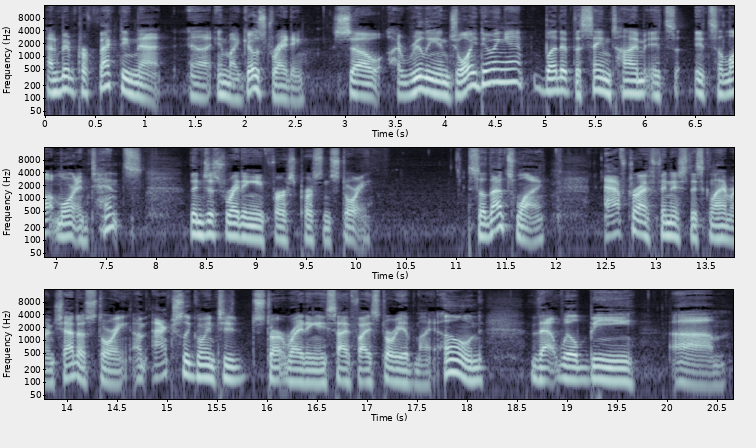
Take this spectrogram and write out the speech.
And I've been perfecting that uh, in my ghostwriting. So I really enjoy doing it, but at the same time, it's it's a lot more intense than just writing a first person story. So that's why, after I finish this Glamour and Shadow story, I'm actually going to start writing a sci fi story of my own that will be um,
